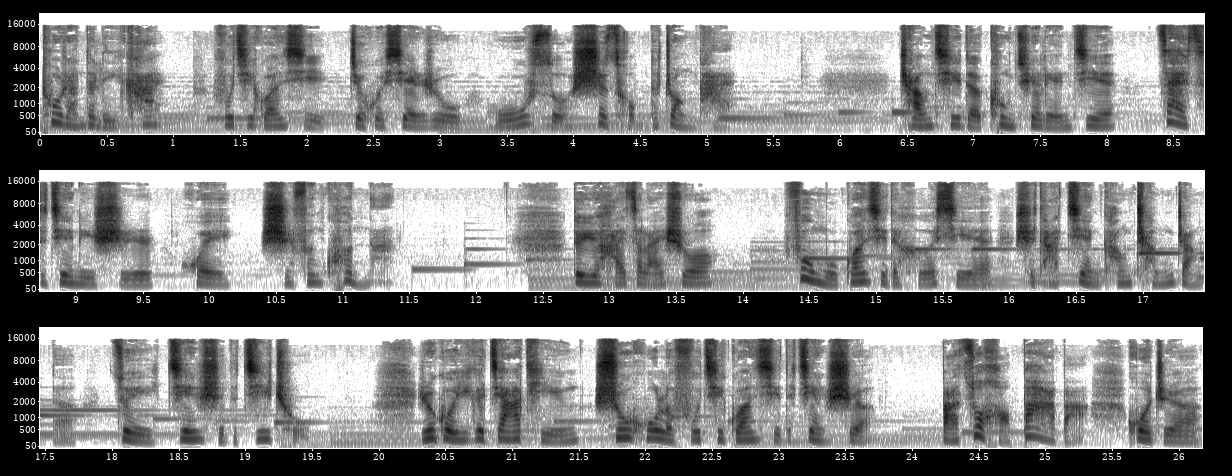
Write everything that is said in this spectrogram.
突然的离开，夫妻关系就会陷入无所适从的状态。长期的空缺连接再次建立时会十分困难。对于孩子来说，父母关系的和谐是他健康成长的最坚实的基础。如果一个家庭疏忽了夫妻关系的建设，把做好爸爸或者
